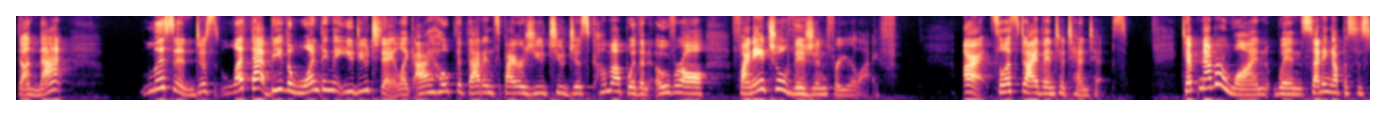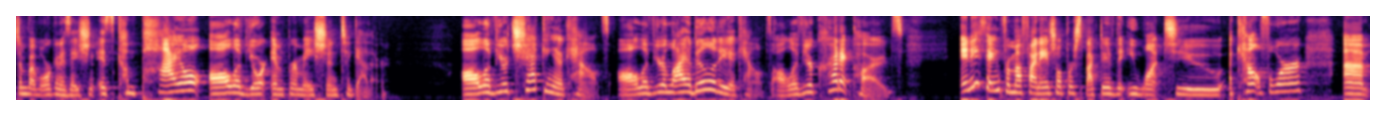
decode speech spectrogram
done that, listen, just let that be the one thing that you do today. Like, I hope that that inspires you to just come up with an overall financial vision for your life. All right, so let's dive into 10 tips. Tip number one when setting up a system of organization is compile all of your information together. All of your checking accounts, all of your liability accounts, all of your credit cards, anything from a financial perspective that you want to account for, um,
